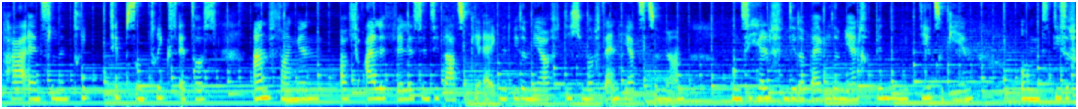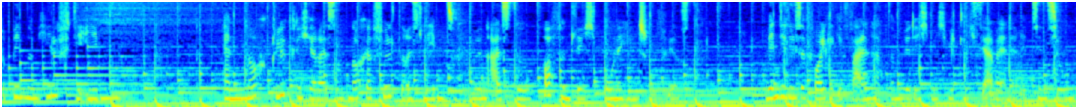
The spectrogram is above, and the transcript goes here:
paar einzelnen Trick Tipps und Tricks etwas anfangen. Auf alle Fälle sind sie dazu geeignet, wieder mehr auf dich und auf dein Herz zu hören. Und sie helfen dir dabei, wieder mehr in Verbindung mit dir zu gehen und diese Verbindung hilft dir eben, ein noch glücklicheres und noch erfüllteres Leben zu führen, als du hoffentlich ohnehin schon führst. Wenn dir diese Folge gefallen hat, dann würde ich mich wirklich sehr über eine Rezension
